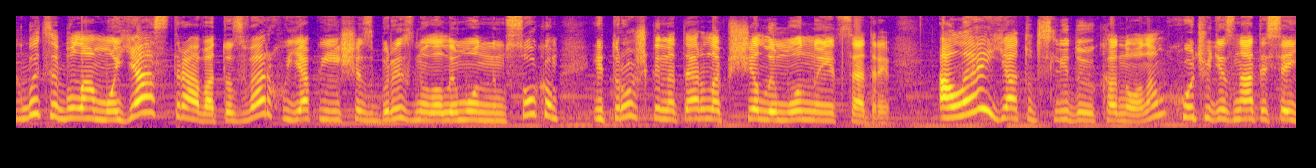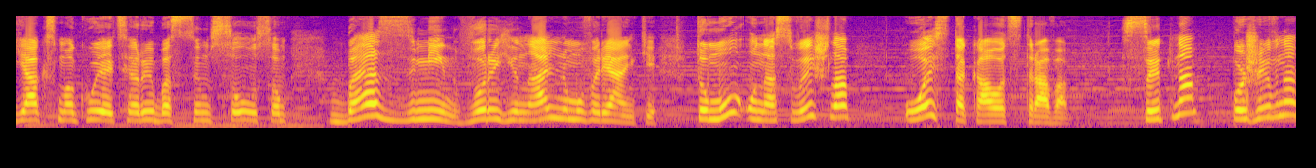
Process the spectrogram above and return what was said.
Якби це була моя страва, то зверху я б її ще збризнула лимонним соком і трошки натерла б ще лимонної цедри. Але я тут слідую канонам, хочу дізнатися, як смакує ця риба з цим соусом без змін в оригінальному варіанті. Тому у нас вийшла ось така от страва: ситна, поживна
